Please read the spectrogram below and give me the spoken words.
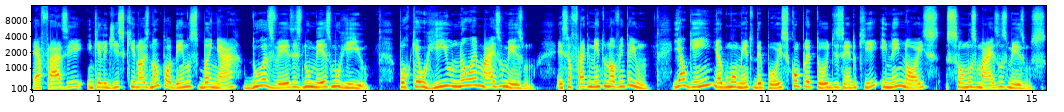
é a frase em que ele diz que nós não podemos banhar duas vezes no mesmo rio, porque o rio não é mais o mesmo. Esse é o fragmento 91. E alguém, em algum momento depois, completou dizendo que e nem nós somos mais os mesmos.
